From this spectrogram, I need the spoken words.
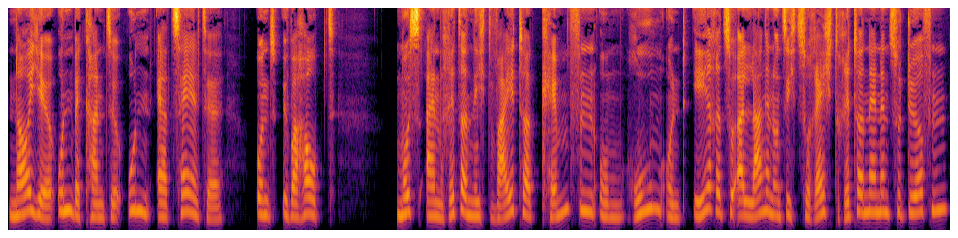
neue, unbekannte, unerzählte. Und überhaupt, muss ein Ritter nicht weiter kämpfen, um Ruhm und Ehre zu erlangen und sich zu Recht Ritter nennen zu dürfen?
